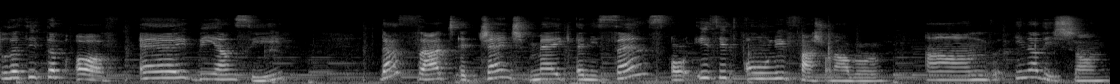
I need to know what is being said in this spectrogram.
to the system of A, B, and C? Does such a change make any sense or is it only fashionable? And in addition,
